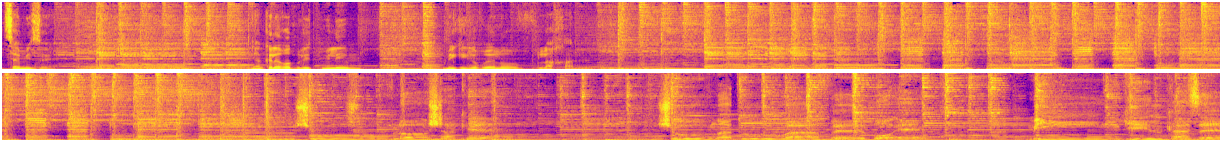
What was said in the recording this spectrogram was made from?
צא מזה. ינקלה רוטבליט, מילים, מיקי גבריאלוב, לחן. לא שוב מתוח ובועט, כזה,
